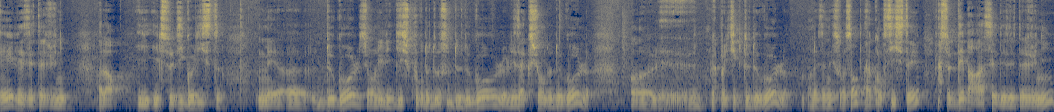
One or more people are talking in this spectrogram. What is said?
et les États-Unis. Alors, il, se dit gaulliste. Mais De Gaulle, si on lit les discours de de, Gaulle, les actions de De Gaulle, la politique de De Gaulle, dans les années 60, a consisté à se débarrasser des États-Unis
